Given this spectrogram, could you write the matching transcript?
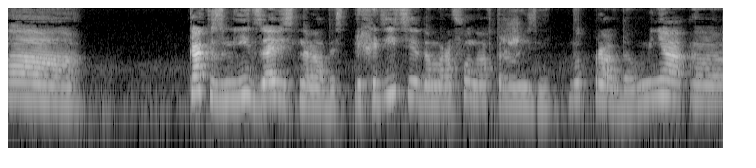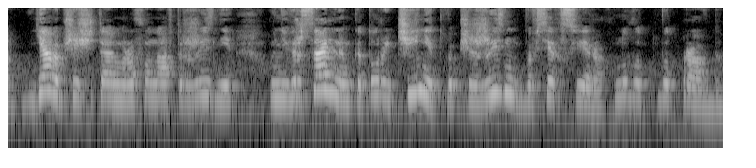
А, как изменить зависть на радость? Приходите на марафон автор жизни. Вот правда. У меня э, я вообще считаю марафон автор жизни универсальным, который чинит вообще жизнь во всех сферах. Ну вот, вот правда.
